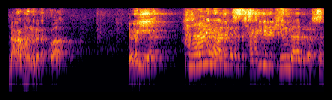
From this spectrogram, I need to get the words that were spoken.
라고 하는 것과 여기 하나님의 아들께서 자기를 비운다는 것은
